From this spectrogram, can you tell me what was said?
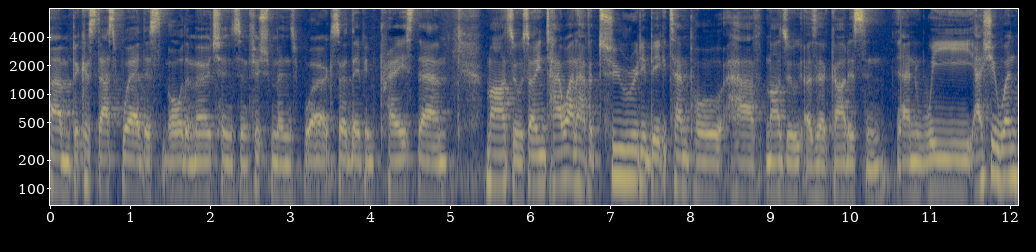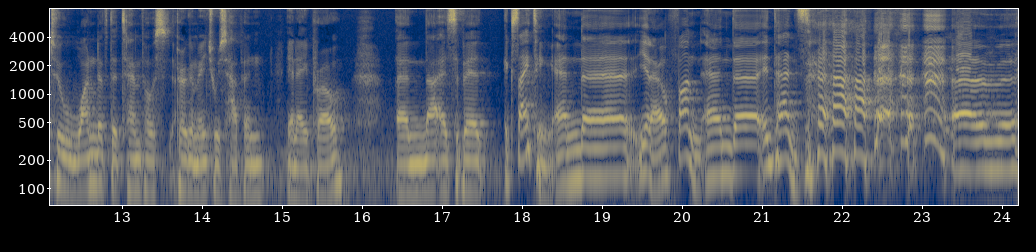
Um, because that's where this, all the merchants and fishermen work. So they've been praised um, Mazu. So in Taiwan, I have a two really big temple have Mazu as a goddess, and, and we actually went to one of the temples pilgrimage, which happened in April, and that is a bit exciting and uh, you know fun and uh, intense. um,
